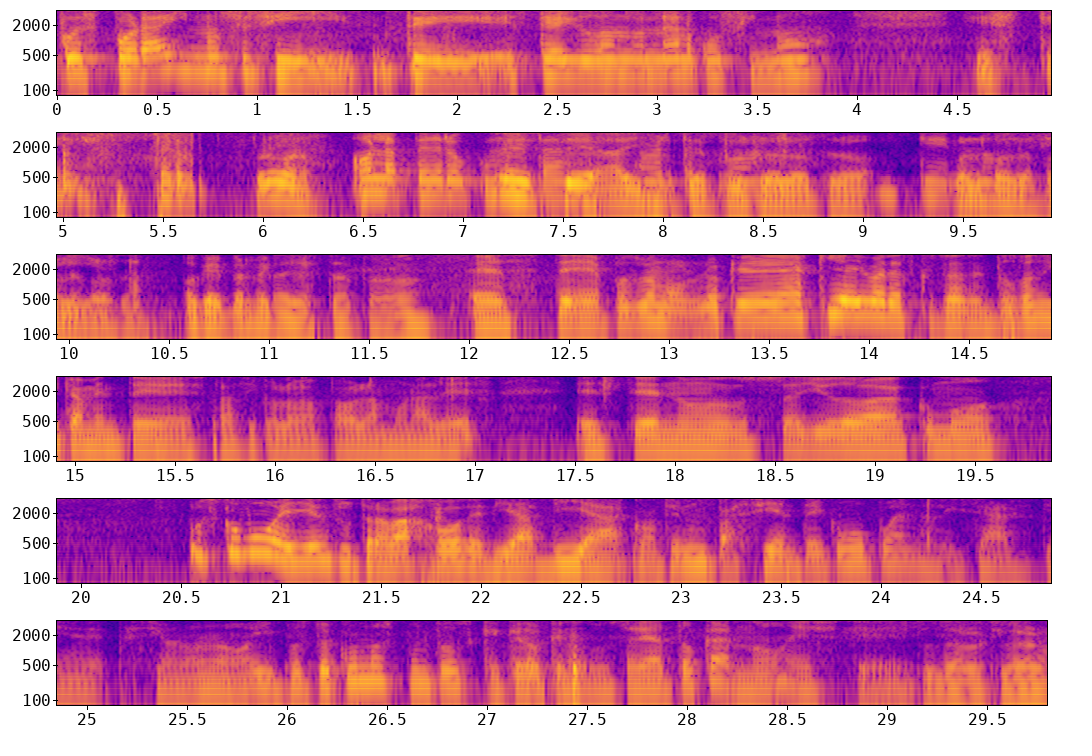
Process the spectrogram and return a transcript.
pues por ahí no sé si te esté ayudando en algo si no este perdón Pero bueno, hola Pedro cómo este, estás ay, ver, se puso el otro. Ponle no pausa, ponle si pausa. está- Ok, perfecto. Ahí está, perdón. Este, pues bueno, lo que aquí hay varias cosas. Entonces, básicamente, esta psicóloga Paula Morales, este, nos ayudó a como, pues como ella en su trabajo de día a día, cuando tiene un paciente, cómo puede analizar si tiene depresión o no. Y pues tocó unos puntos que creo que nos gustaría tocar, ¿no? Este, Claro, claro.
